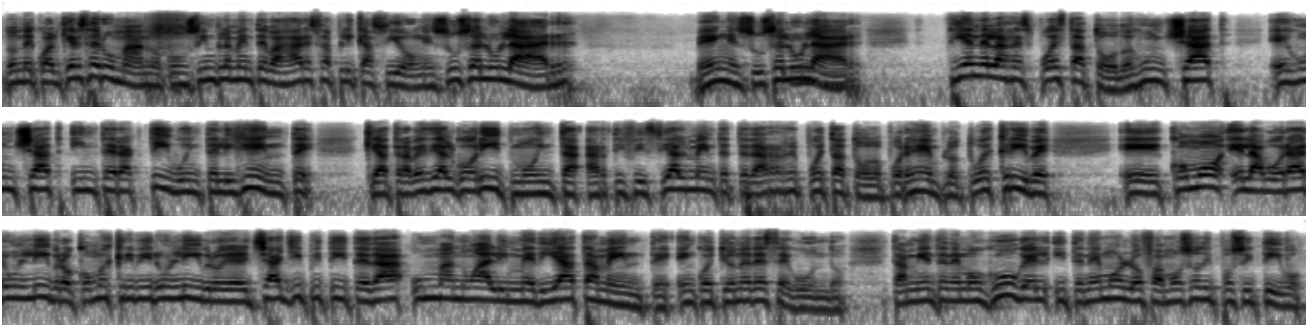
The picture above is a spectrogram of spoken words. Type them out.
donde cualquier ser humano con simplemente bajar esa aplicación en su celular, ven, en su celular, tiene la respuesta a todo. Es un chat es un chat interactivo, inteligente, que a través de algoritmos artificialmente te da respuesta a todo. Por ejemplo, tú escribes eh, cómo elaborar un libro, cómo escribir un libro y el chat GPT te da un manual inmediatamente en cuestiones de segundos. También tenemos Google y tenemos los famosos dispositivos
